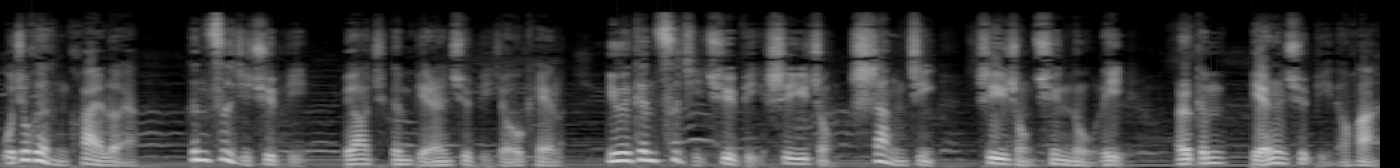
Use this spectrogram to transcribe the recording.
我就会很快乐呀。跟自己去比，不要去跟别人去比就 OK 了，因为跟自己去比是一种上进，是一种去努力，而跟别人去比的话，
